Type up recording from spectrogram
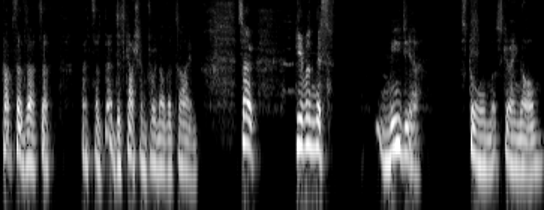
Perhaps that's a that's a, a discussion for another time. So, given this media storm that's going on,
